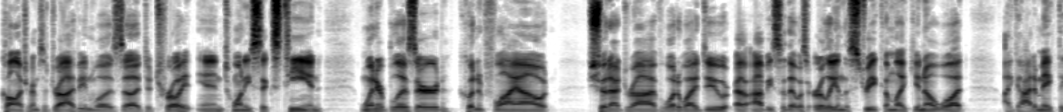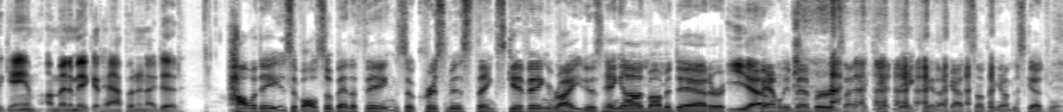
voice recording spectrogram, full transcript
call in terms of driving was uh, Detroit in 2016. Winter blizzard, couldn't fly out. Should I drive? What do I do? Uh, obviously, that was early in the streak. I'm like, you know what? I got to make the game. I'm going to make it happen, and I did. Holidays have also been a thing. So Christmas, Thanksgiving, right? You just hang on, mom and dad or yep. family members. I, I, can't make it. I got something on the schedule.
